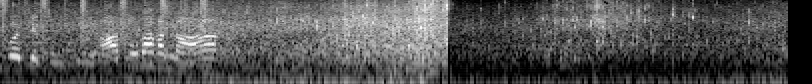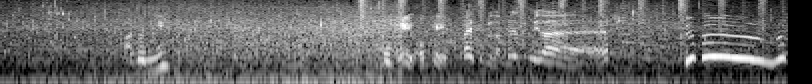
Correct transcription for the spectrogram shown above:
두 번째 캐스팅에, 아, 또 박았나. 빠졌니? 오케이, 오케이. 뺐습니다. 후후.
